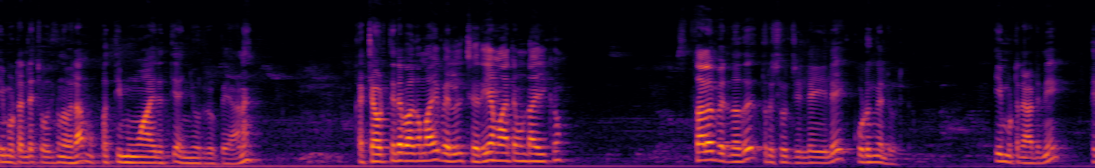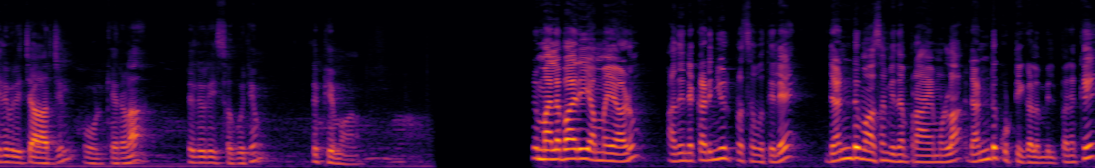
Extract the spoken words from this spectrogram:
ഈ മുട്ടന്റെ ചോദിക്കുന്ന വില മുപ്പത്തി മൂവായിരത്തി അഞ്ഞൂറ് രൂപയാണ്. കച്ചവടത്തിന്റെ ഭാഗമായി വിലയിൽ ചെറിയ മാറ്റം ഉണ്ടായിരിക്കും. സ്ഥലം വരുന്നത് തൃശ്ശൂർ ജില്ലയിലെ കൊടുങ്ങല്ലൂർ. ഈ മുട്ടനാടിന് ഡെലിവറി ചാർജിൽ ഓൾ കേരള ഡെലിവറി സൗകര്യം ലഭ്യമാണ്. ഒരു മലബാരി അമ്മയാടും അതിന്റെ കടിഞ്ഞൂർ പ്രസവത്തിലെ രണ്ട് മാസം വീതം പ്രായമുള്ള രണ്ട് കുട്ടികളും വിൽപ്പനയ്ക്ക്.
